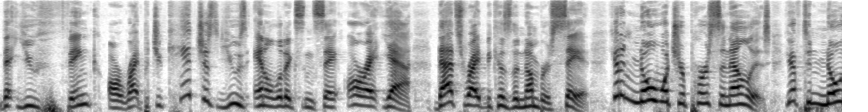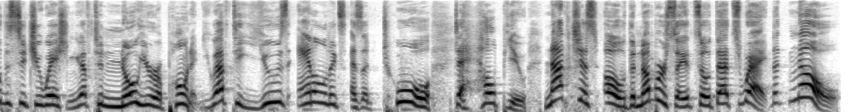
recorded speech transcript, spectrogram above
that you think are right, but you can't just use analytics and say, "All right, yeah, that's right," because the numbers say it. You got to know what your personnel is. You have to know the situation. You have to know your opponent. You have to use analytics as a tool to help you, not just, "Oh, the numbers say it, so that's right." Like, no.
